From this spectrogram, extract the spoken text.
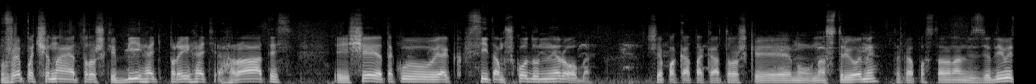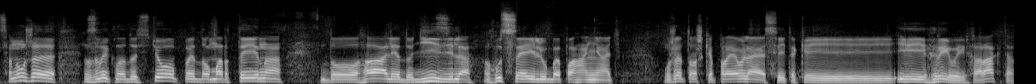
Вже починає трошки бігати, пригати, гратись. І ще таку, як всі там шкоду не робить. Ще поки така трошки ну, на стрьомі, така по сторонам везде дивиться. Ну, вже звикла до Стьопи, до Мартина, до Галі, до Дізеля, гусей любить поганять. Уже трошки проявляє свій такий і ігривий характер.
